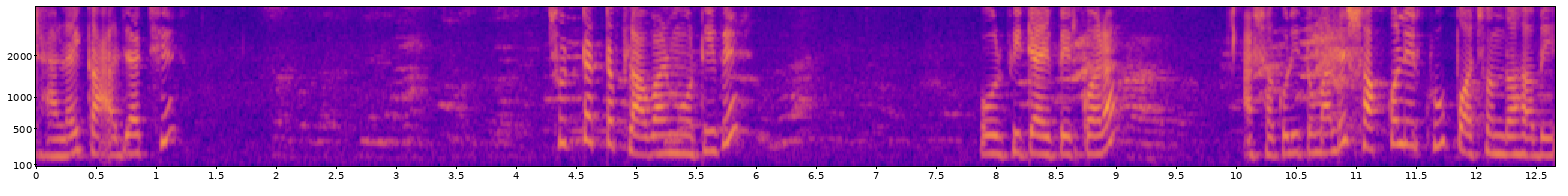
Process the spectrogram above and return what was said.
ঢালাই কাজ আছে। ছোট্ট একটা ফ্লাওয়ার মোটিভে ওরফি টাইপের করা। আশা করি তোমাদের সকলের খুব পছন্দ হবে।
